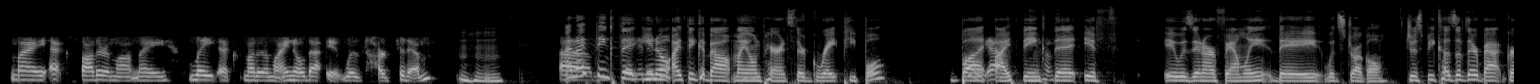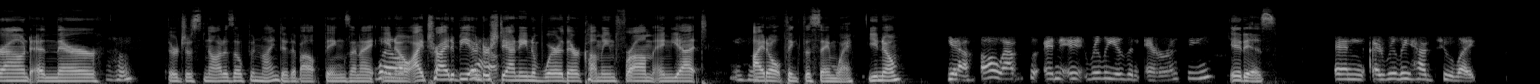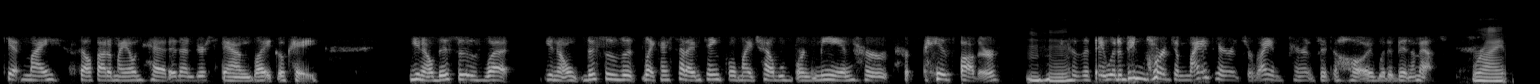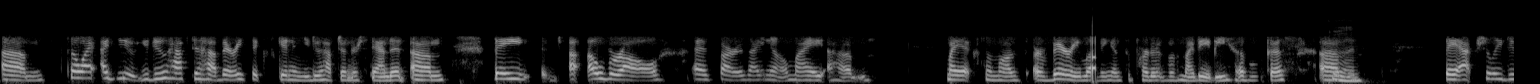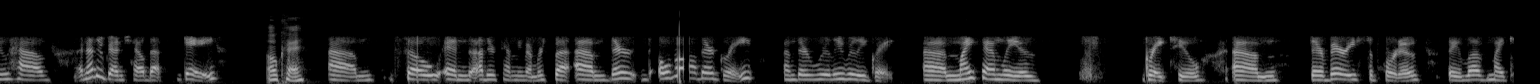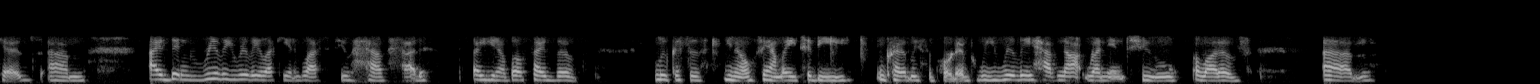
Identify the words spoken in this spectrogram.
my ex father in law, my late ex mother in law. I know that it was hard for them. hmm And I Um, think that, you know, I think about my own parents. They're great people. But yeah. I think Uh-huh. that if it was in our family, they would struggle just because of their background and they're Mhm. They're just not as open minded about things. And I, you know, I try to be yeah. understanding of where they're coming from, and yet Mhm. I don't think the same way. You know? Yeah. Oh, absolutely. And it really is an era thing. It is. And I really had to like get myself out of my own head and understand, like, okay, you know, this is what you know. This is a, like I said. I'm thankful my child was born to me and her, her his father. Mm-hmm. Because if they would have been born to my parents or Ryan's parents, it, oh, it would have been a mess. Right. Um, so I, I do. You do have to have very thick skin, and you do have to understand it. Um, they uh, overall, as far as I know, my um, my ex-in-laws are very loving and supportive of my baby of Lucas. Um, Good. They actually do have another grandchild that's gay. Okay. Um, so and other family members, but um, they're overall they're great. Um, they're really really great. Um, my family is great too. Um, they're very supportive. They love my kids. Um, I've been really really lucky and blessed to have had uh, you know both sides of Lucas's you know family to be incredibly supportive. We really have not run into a lot of um,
